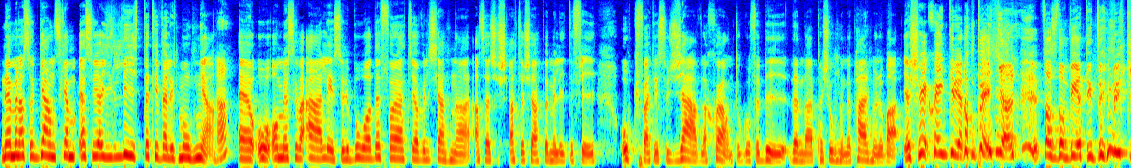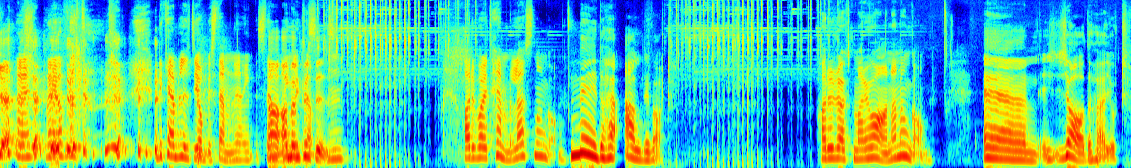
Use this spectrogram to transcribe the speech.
Nej men alltså ganska, alltså jag ger lite till väldigt många. Ja. Eh, och om jag ska vara ärlig så är det både för att jag vill känna alltså, att jag köper mig lite fri och för att det är så jävla skönt att gå förbi den där personen med pärmen och bara jag skänker redan pengar fast de vet inte hur mycket. Nej, nej, jag det kan bli lite jobbig stämning. stämning ja, ja men liksom. precis. Mm. Har du varit hemlös någon gång? Nej det har jag aldrig varit. Har du rökt marijuana någon gång? Eh, ja, det har jag gjort.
